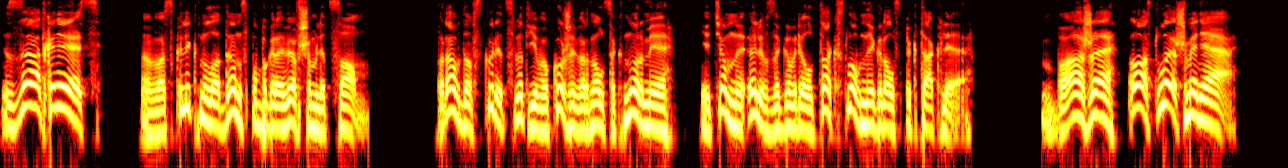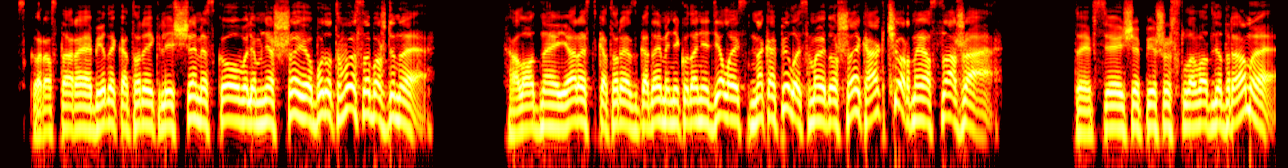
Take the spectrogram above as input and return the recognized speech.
Заткнись!» Воскликнула Дэн с побагровевшим лицом. Правда, вскоре цвет его кожи вернулся к норме, и темный эльф заговорил так, словно играл в спектакле. «Боже, о, слышь меня! Скоро старые обиды, которые клещами сковывали мне шею, будут высвобождены! Холодная ярость, которая с годами никуда не делась, накопилась в моей душе, как черная сажа!» «Ты все еще пишешь слова для драмы?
